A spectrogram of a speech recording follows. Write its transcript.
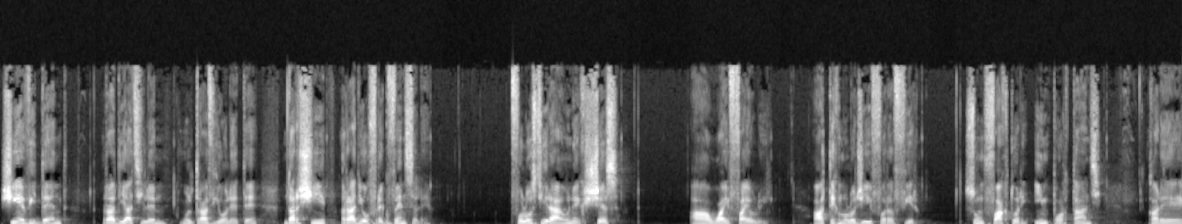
Și evident, radiațiile ultraviolete, dar și radiofrecvențele, folosirea în exces a Wi-Fi-ului, a tehnologiei fără fir. Sunt factori importanți care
